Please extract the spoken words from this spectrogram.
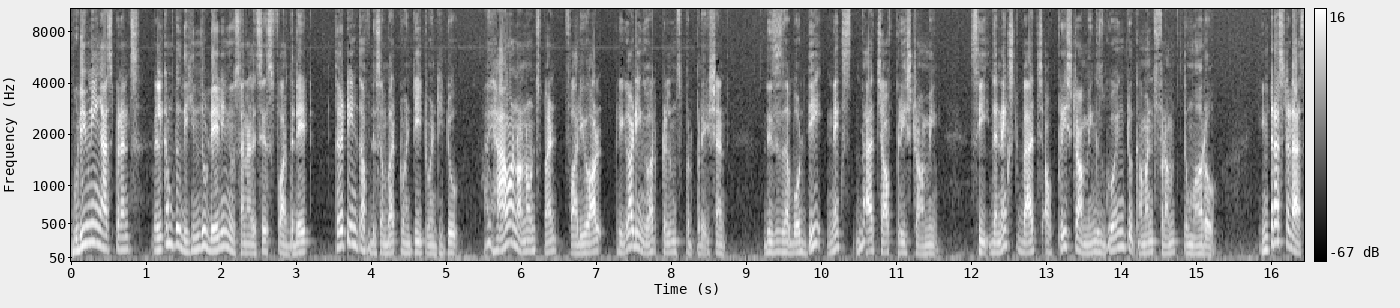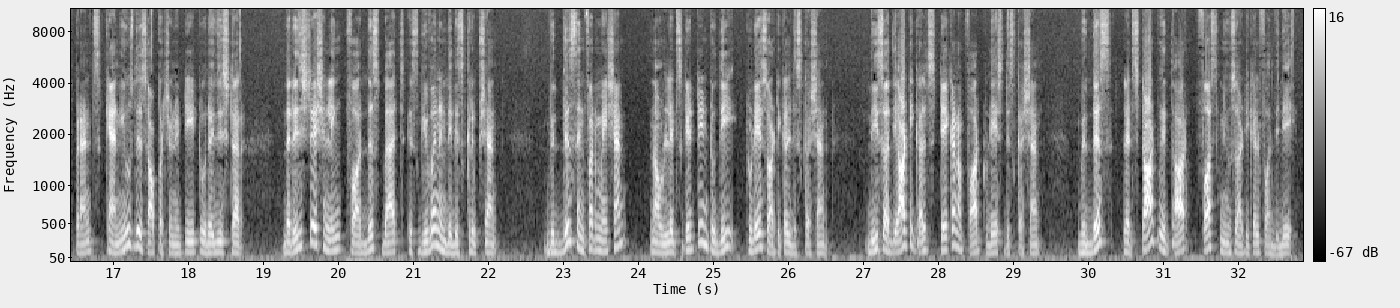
Good evening, aspirants. Welcome to the Hindu Daily News Analysis for the date 13th of December 2022. I have an announcement for you all regarding your prelims preparation. This is about the next batch of pre-storming. See, the next batch of pre-storming is going to commence from tomorrow. Interested aspirants can use this opportunity to register. The registration link for this batch is given in the description. With this information, now let's get into the today's article discussion. These are the articles taken up for today's discussion. With this, let's start with our first news article for the day.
